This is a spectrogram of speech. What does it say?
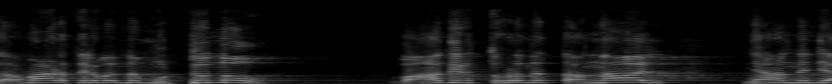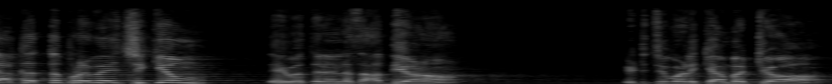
കവാടത്തിൽ വന്ന് മുട്ടുന്നു. വാതിൽ തുറന്ന് തന്നാൽ ഞാൻ നിന്റെ അകത്ത് പ്രവേശിക്കും. ദൈവത്തിന് സാധ്യമാണോ? ഇടിച്ചു പൊളിക്കാൻ പറ്റുമോ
